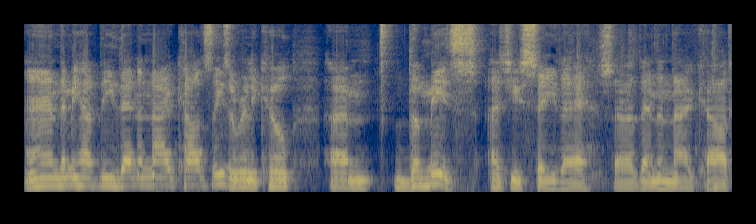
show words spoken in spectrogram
And then we have the then and now cards. These are really cool. Um, the Miz, as you see there. So then and now card.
